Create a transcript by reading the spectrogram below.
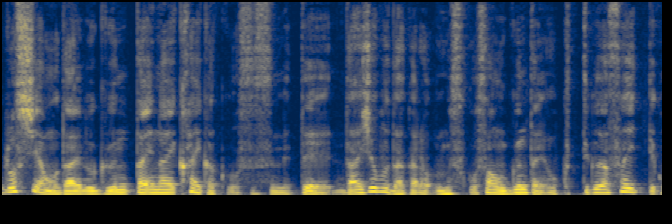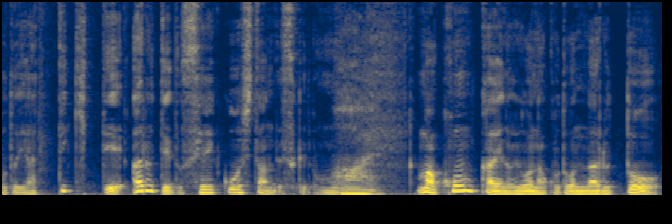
ロシアもだいぶ軍隊内改革を進めて大丈夫だから息子さんを軍隊に送ってくださいってことをやってきてある程度成功したんですけども、はいまあ、今回のようなことになると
